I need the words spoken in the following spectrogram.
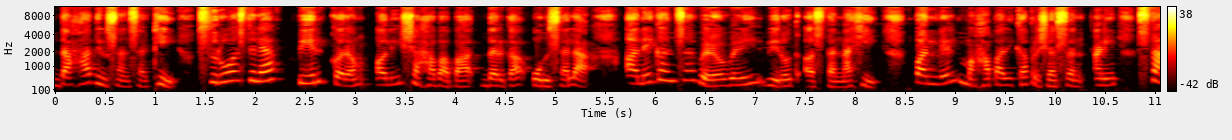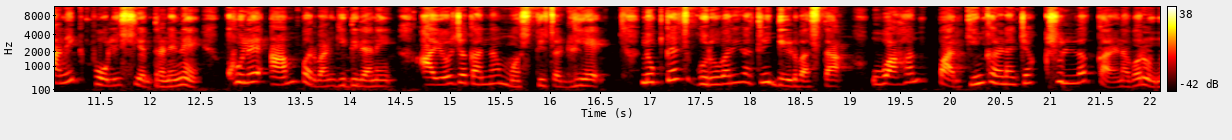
दहा दिवसांसाठी सुरू असलेल्या पीर करम अली शहाबाबा दर्गा उरुसाला अनेकांचा वेळोवेळी विरोध असतानाही पनवेल महापालिका प्रशासन आणि स्थानिक पोलीस यंत्रणेने खुले आम परवानगी दिल्याने आयोजकांना मस्ती चढली आहे नुकतेच गुरुवारी रात्री दीड वाजता वाहन पार्किंग करण्याच्या क्षुल्लक कारणावरून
